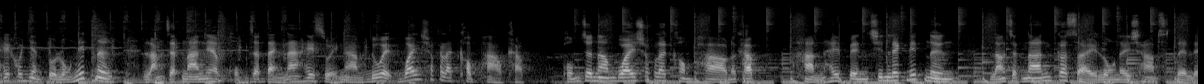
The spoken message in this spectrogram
ให้เขาเย็นตัวลงนิดนึง หลังจากนั้นเนี่ยผมจะแต่งหน้าให้สวยงามด้วยไวท์ช็อกโกแลตขอบพาวครับ ผมจะนำไวท์ช็อกโกแลตคอมเพลนะครับ หั่นให้เป็นชิ้นเล็กนิดหนึ่งหลังจากนั้นก็ใส่ลงในชามสเตนเล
